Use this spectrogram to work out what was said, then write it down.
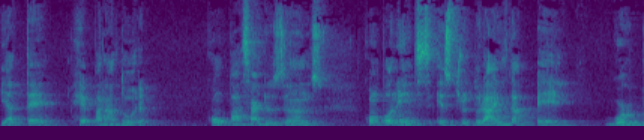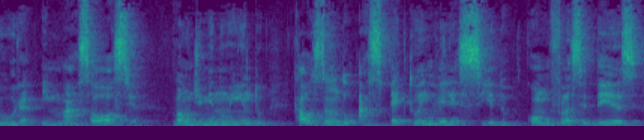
e até reparadora. Com o passar dos anos, componentes estruturais da pele, gordura e massa óssea vão diminuindo, causando aspecto envelhecido, como flacidez,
